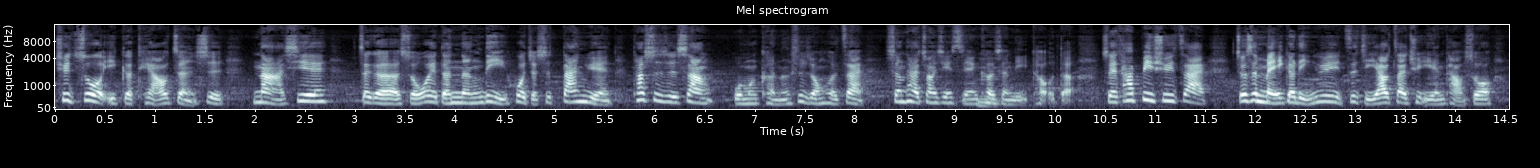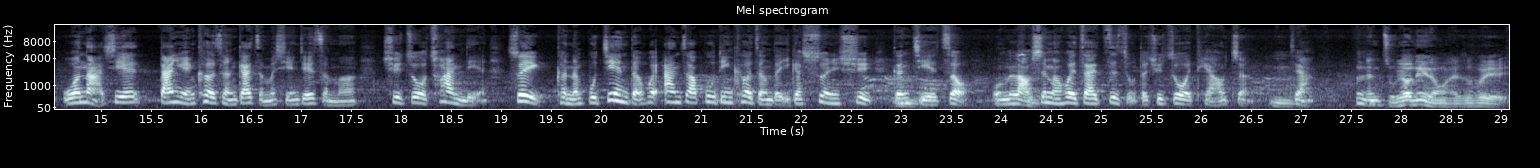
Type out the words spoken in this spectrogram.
去做一个调整，是哪些。这个所谓的能力或者是单元，它事实上我们可能是融合在生态创新实验课程里头的，所以它必须在就是每一个领域自己要再去研讨，说我哪些单元课程该怎么衔接，怎么去做串联，所以可能不见得会按照固定课程的一个顺序跟节奏，我们老师们会在自主的去做调整，嗯这样。嗯主要内容还是会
